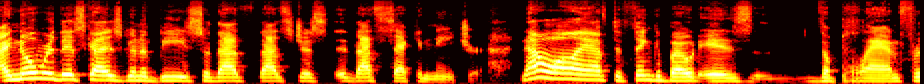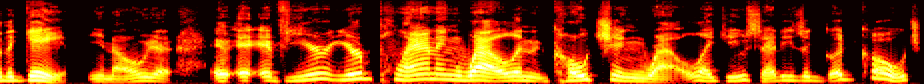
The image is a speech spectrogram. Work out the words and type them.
I know where this guy's going to be, so that's that's just that's second nature. Now all I have to think about is the plan for the game you know if, if you're you're planning well and coaching well like you said he's a good coach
